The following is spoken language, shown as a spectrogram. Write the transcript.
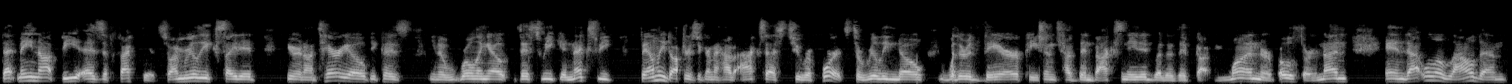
that may not be as effective. So I'm really excited here in Ontario because, you know, rolling out this week and next week, family doctors are going to have access to reports to really know whether their patients have been vaccinated, whether they've gotten one or both or none. And that will allow them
